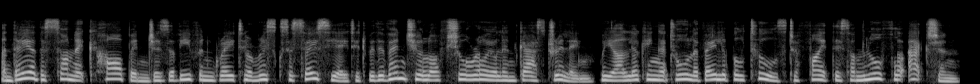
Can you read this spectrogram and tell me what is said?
and they are the sonic harbingers of even greater risks associated with eventual offshore oil and gas drilling. We are looking at all available tools to fight this unlawful action,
